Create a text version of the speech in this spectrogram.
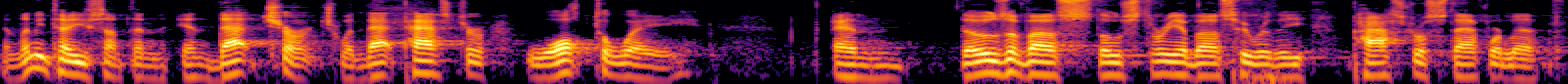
And let me tell you something in that church, when that pastor walked away, and those of us, those three of us who were the pastoral staff were left,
